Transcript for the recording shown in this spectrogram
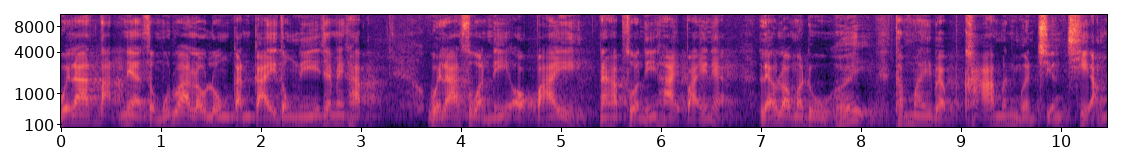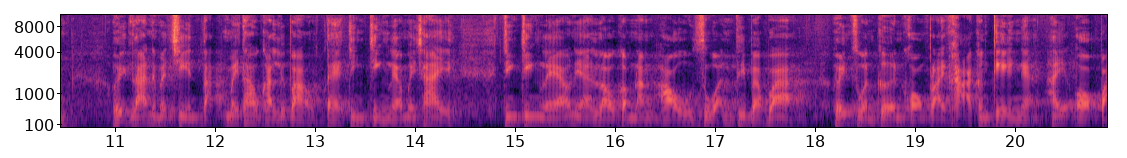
เวลาตัดเนี่ยสมมุติว่าเราลงกันไกลตรงนี้ใช่ไหมครับ เวลาส่วนนี้ออกไปนะครับ ส่วนนี้หายไปเนี่ยแล้วเรามาดูเฮ้ยทำไมแบบขามันเหมือนเฉียงเฉียงเฮ้ยร้านเดอะแมชชีนตัดไม่เท่ากันหรือเปล่า แต่จริง ๆ แล้วไม่ใช่ จริง ๆ แล้วเนี่ยเรากำลังเอาส่วนที่แบบว่า ฮ้ยส่วนเกินของปลายขากางเกงเนี่ยให้ออกไป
